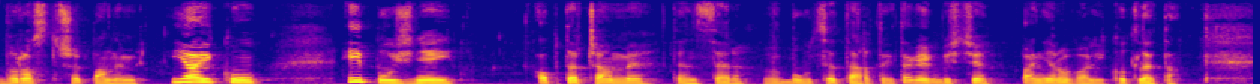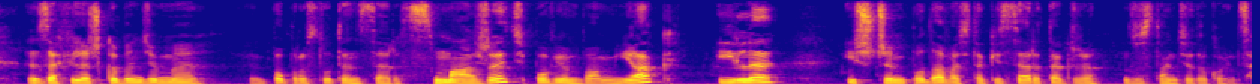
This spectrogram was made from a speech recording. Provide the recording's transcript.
w roztrzepanym jajku i później obtaczamy ten ser w bułce tartej, tak jakbyście panierowali kotleta. Za chwileczkę będziemy po prostu ten ser smażyć. Powiem Wam jak, ile i z czym podawać taki ser, także zostańcie do końca.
